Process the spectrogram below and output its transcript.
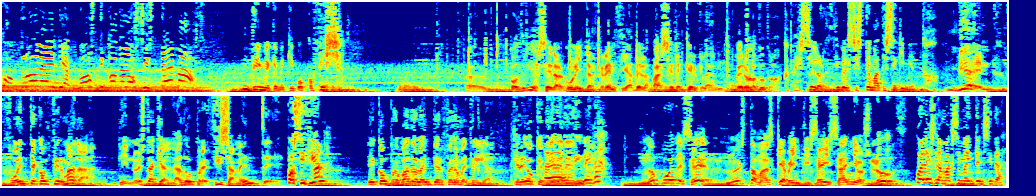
¡Controla el diagnóstico de los sistemas! Dime que me equivoco, Fish. Eh, podría ser alguna interferencia de la base de Kirkland, pero lo dudo. A ver si lo recibe el sistema de seguimiento. Bien, fuente confirmada. Y no está aquí al lado precisamente. ¿Posición? He comprobado la interferometría. Creo que viene de Eh, Lira. ¿Vega? No puede ser. No está más que a 26 años luz. ¿Cuál es la máxima intensidad?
